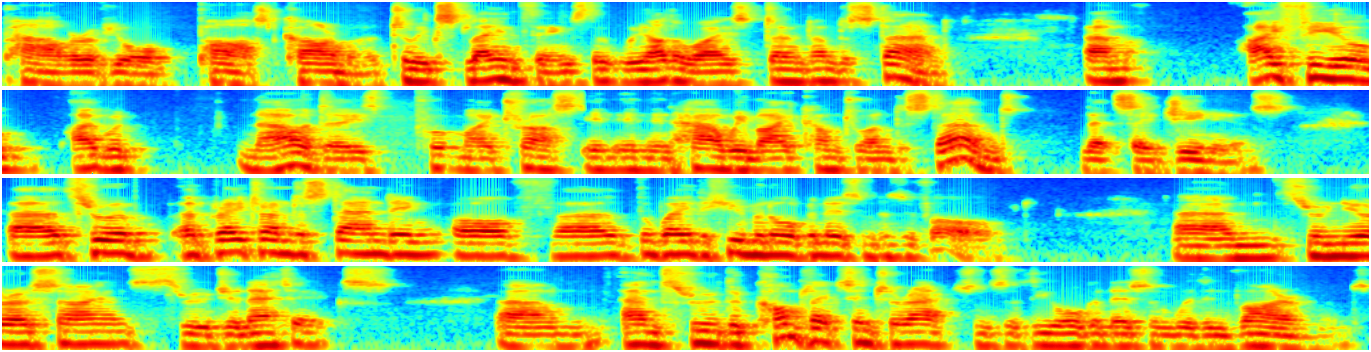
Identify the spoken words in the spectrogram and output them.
power of your past karma, to explain things that we otherwise don't understand. Um, I feel I would nowadays put my trust in, in, in how we might come to understand, let's say, genius. Uh, through a, a, greater understanding of uh, the way the human organism has evolved um, through neuroscience, through genetics, um, and through the complex interactions of the organism with environment.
